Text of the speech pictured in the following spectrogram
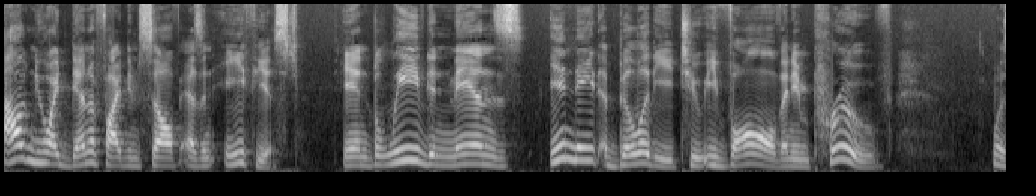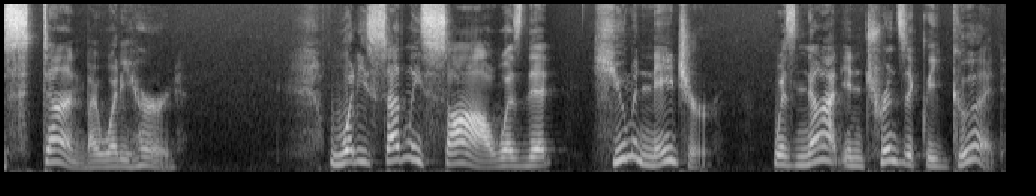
Auden, who identified himself as an atheist and believed in man's innate ability to evolve and improve, was stunned by what he heard. What he suddenly saw was that human nature was not intrinsically good.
